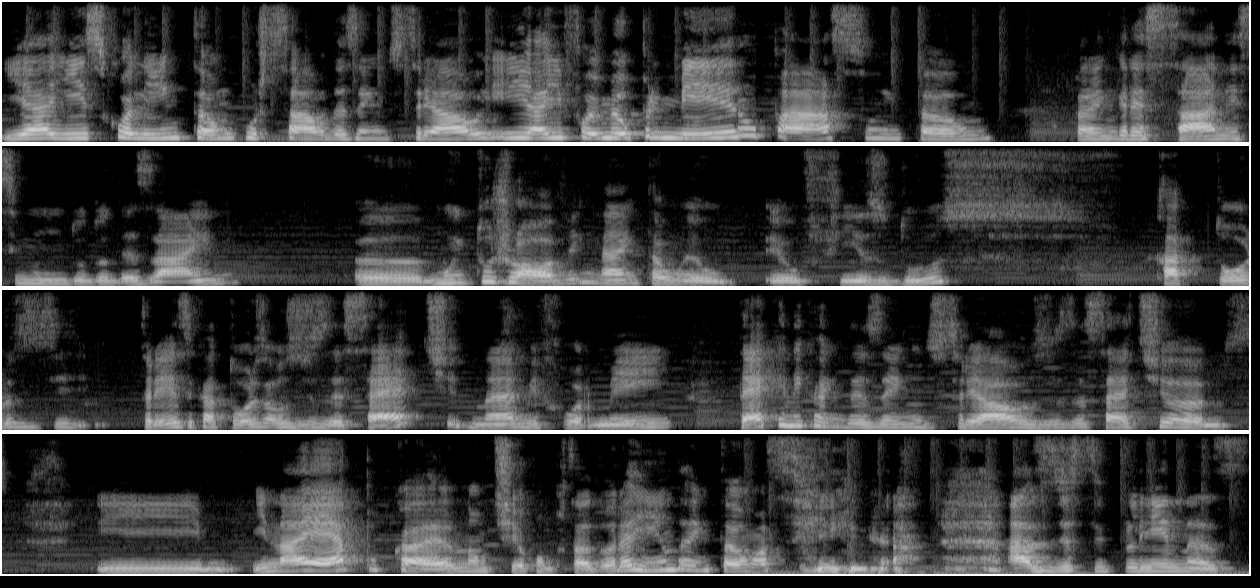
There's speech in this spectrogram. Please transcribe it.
e aí escolhi então cursar o desenho industrial e aí foi meu primeiro passo então para ingressar nesse mundo do design, uh, muito jovem, né, então eu, eu fiz dos 14, 13, 14 aos 17, né, me formei técnica em desenho industrial aos 17 anos. E, e, na época eu não tinha computador ainda, então assim, as disciplinas,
